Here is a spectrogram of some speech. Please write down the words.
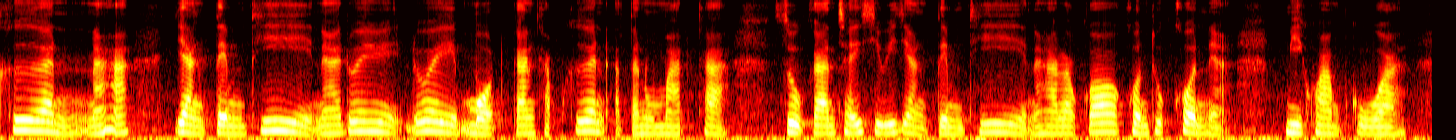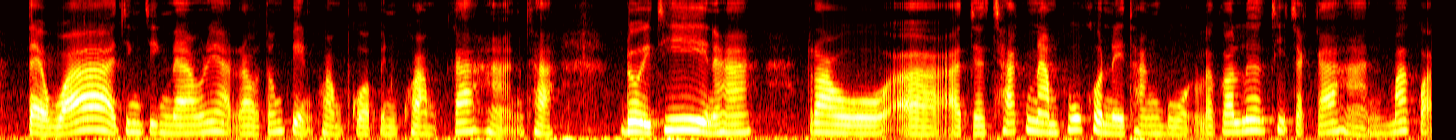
เคลื่อนนะคะอย่างเต็มที่นะด้วยด้วยโหมดการขับเคลื่อนอัตโนมัติค่ะ สู่การใช้ชีวิตอย่างเต็มที่นะคะแล้วก็คนทุกคนเนี่ยมีความกลัว แต่ว่าจริงๆแล้วเนี่ยเราต้องเปลี่ยนความกลัวเป็นความกล้าหาญค่ะ โดยที่นะคะเราอาจจะชักนำผู้คนในทางบวก แล้วก็เลือกที่จะกล้าหาญมากกว่า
